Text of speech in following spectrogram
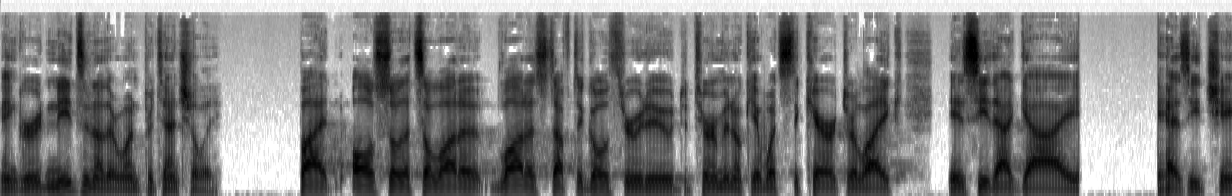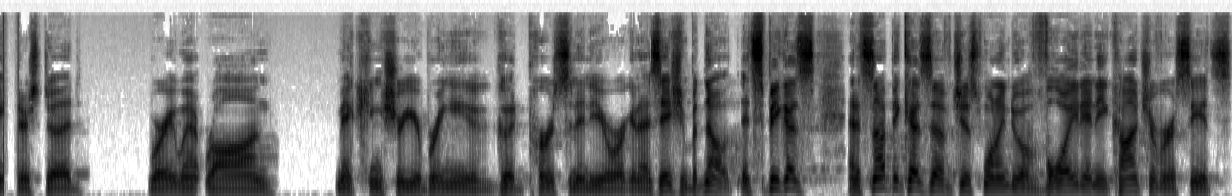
and Gruden needs another one potentially. But also, that's a lot of lot of stuff to go through to determine. Okay, what's the character like? Is he that guy? Has he changed? Understood where he went wrong? Making sure you're bringing a good person into your organization. But no, it's because, and it's not because of just wanting to avoid any controversy. It's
